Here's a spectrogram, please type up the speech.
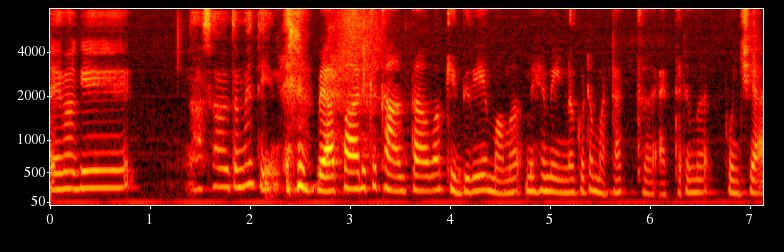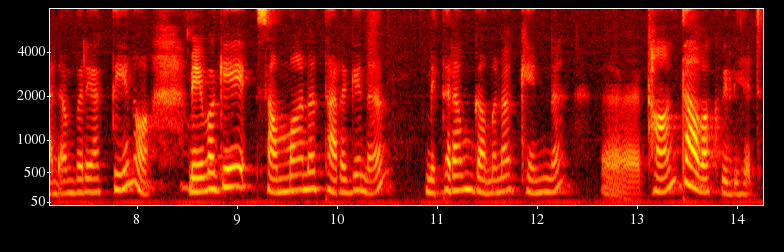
ඒ වගේ ආසාවල් තමයි තියෙන්නේ. ව්‍යාපාරික කාන්තාවක් ඉදිරියේ මම මෙහෙම ඉන්නකොට මටත් ඇත්තටම පුංචි ආඩම්බරයක් තියෙනවා. මේ වගේ සම්මානත් අරගෙන මෙතරම් ගමනක් එන්න කාන්තාවක් විදිහට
